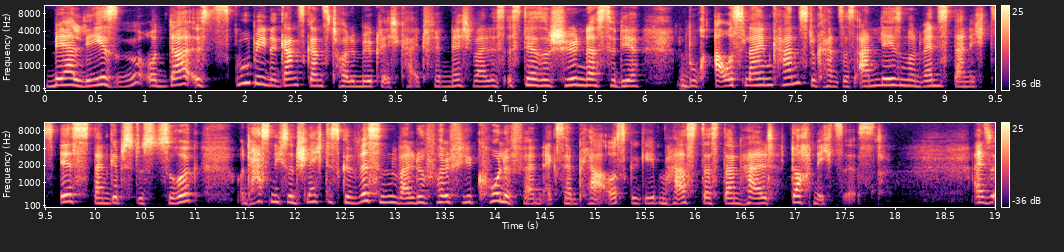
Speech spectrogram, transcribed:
mehr lesen. Und da ist Scooby eine ganz, ganz tolle Möglichkeit, finde ich, weil es ist ja so schön, dass du dir ein Buch ausleihen kannst, du kannst es anlesen und wenn es da nichts ist, dann gibst du es zurück und hast nicht so ein schlechtes Gewissen, weil du voll viel Kohle für ein Exemplar ausgegeben hast, das dann halt doch nichts ist. Also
